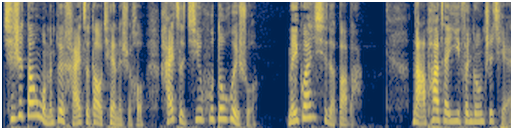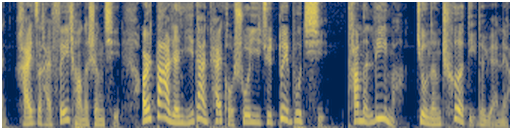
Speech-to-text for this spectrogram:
其实，当我们对孩子道歉的时候，孩子几乎都会说没关系的，爸爸。哪怕在一分钟之前，孩子还非常的生气，而大人一旦开口说一句对不起，他们立马就能彻底的原谅。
